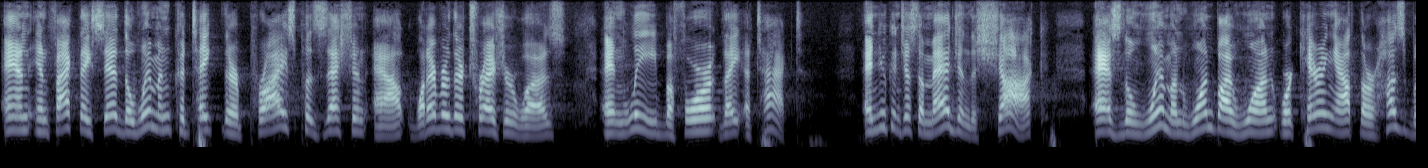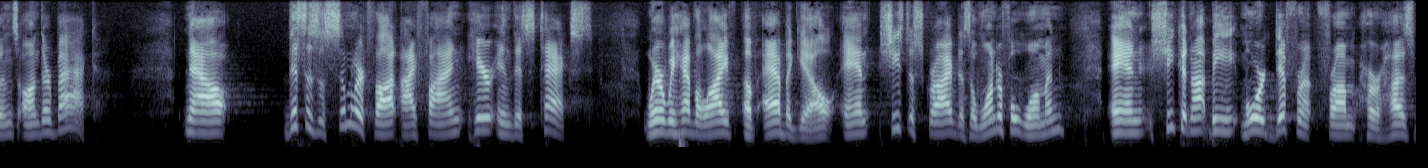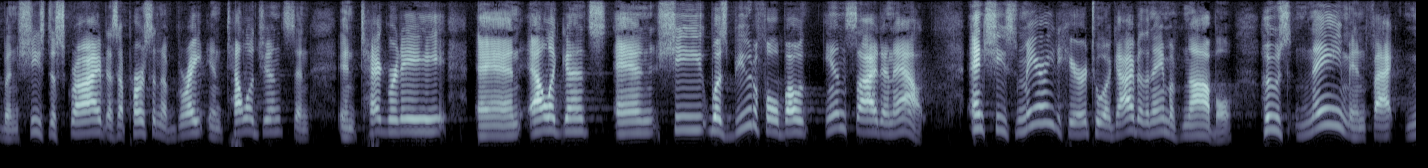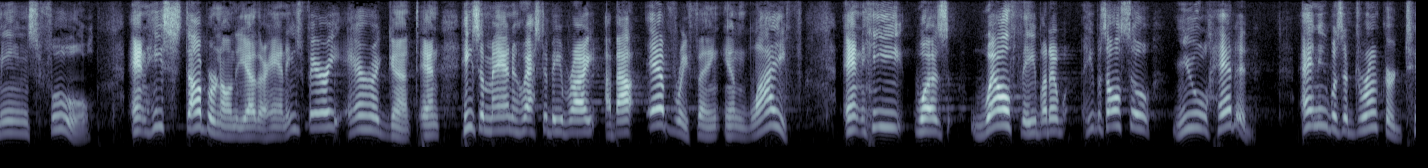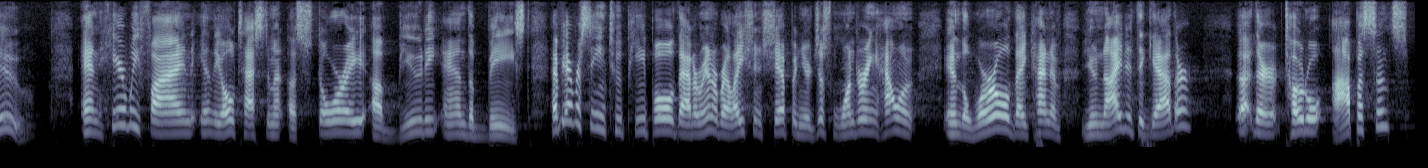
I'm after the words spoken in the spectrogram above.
And in fact, they said the women could take their prized possession out, whatever their treasure was, and leave before they attacked. And you can just imagine the shock as the women, one by one, were carrying out their husbands on their back. Now, this is a similar thought I find here in this text where we have the life of Abigail, and she's described as a wonderful woman, and she could not be more different from her husband. She's described as a person of great intelligence and integrity and elegance, and she was beautiful both inside and out. And she's married here to a guy by the name of Nabal, whose name, in fact, means fool. And he's stubborn on the other hand. He's very arrogant, and he's a man who has to be right about everything in life. And he was wealthy, but he was also mule headed. And he was a drunkard too. And here we find in the Old Testament a story of Beauty and the Beast. Have you ever seen two people that are in a relationship and you're just wondering how in the world they kind of united together? Uh, they're total opposites.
